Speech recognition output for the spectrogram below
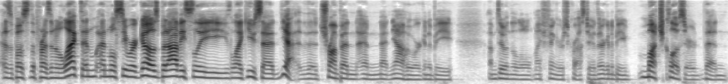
as opposed to the president elect. And and we'll see where it goes. But obviously, like you said, yeah, the Trump and and Netanyahu are going to be. I'm doing the little my fingers crossed here. They're going to be much closer than,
